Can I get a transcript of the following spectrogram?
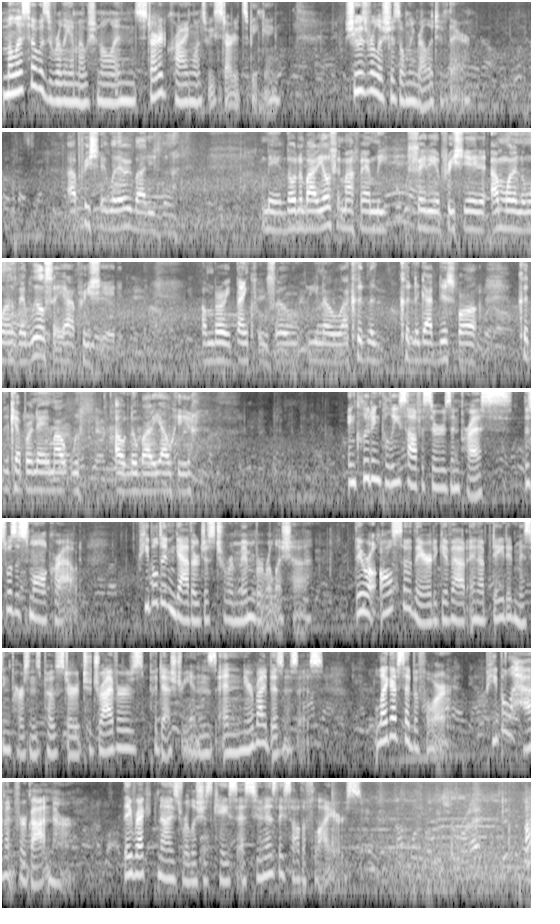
Melissa was really emotional and started crying once we started speaking. She was Relisha's only relative there. I appreciate what everybody's done. I mean, though nobody else in my family say they appreciate it, I'm one of the ones that will say I appreciate it. I'm very thankful. So, you know, I couldn't have, couldn't have got this far, couldn't have kept her name out without nobody out here. Including police officers and press, this was a small crowd. People didn't gather just to remember Relisha. They were also there to give out an updated missing persons poster to drivers, pedestrians, and nearby businesses. Like I've said before, people haven't forgotten her. They recognized Relisha's case as soon as they saw the flyers.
